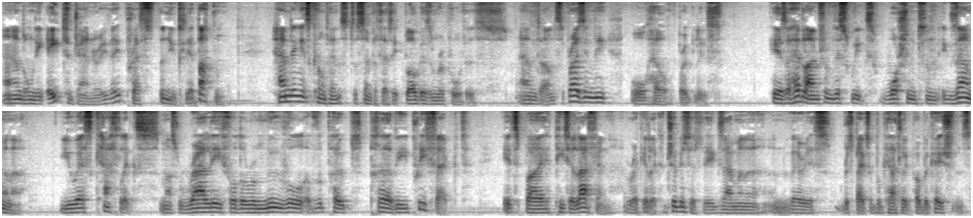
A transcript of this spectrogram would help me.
and on the 8th of January they pressed the nuclear button, handing its contents to sympathetic bloggers and reporters. And unsurprisingly, all hell broke loose. Here's a headline from this week's Washington Examiner. US Catholics must rally for the removal of the Pope's pervy prefect. It's by Peter Laffin, a regular contributor to the Examiner and various respectable Catholic publications.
